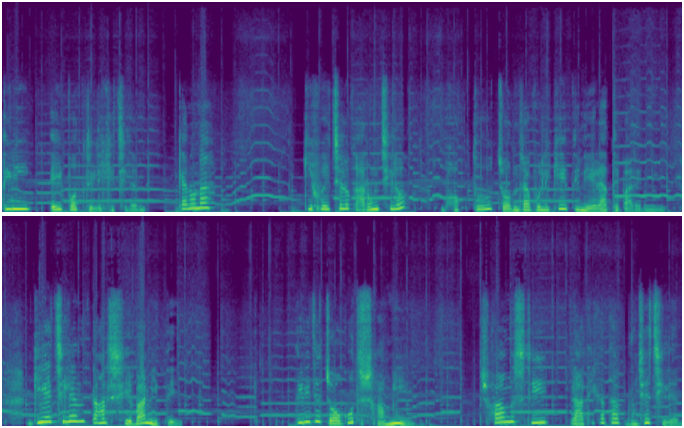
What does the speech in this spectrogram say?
তিনি এই পত্রে লিখেছিলেন। কেননা কি হয়েছিল, কারণ ছিল? ভক্ত চন্দ্রাবলীকে তিনি এড়াতে পারেননি। গিয়েছিলেন তার সেবা নিতে। তিনি যে জগৎ স্বামী, স্বয়ং শ্রী রাধিকা তা বুঝেছিলেন,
